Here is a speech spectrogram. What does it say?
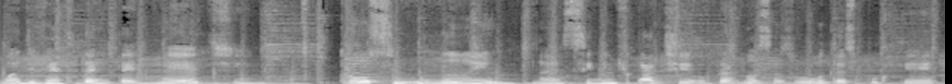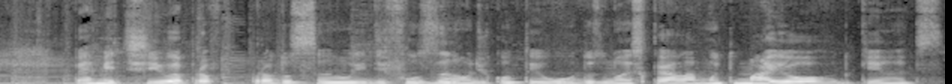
O advento da internet trouxe um ganho né, significativo para as nossas lutas, porque permitiu a produção e difusão de conteúdos numa escala muito maior do que antes.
